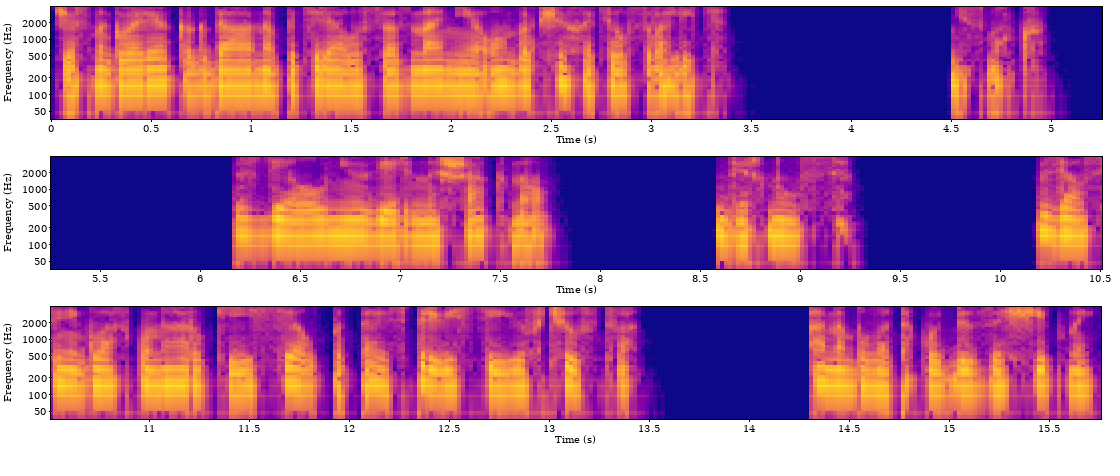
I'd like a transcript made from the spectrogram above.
Честно говоря, когда она потеряла сознание, он вообще хотел свалить. Не смог. Сделал неуверенный шаг, но вернулся. Взял синеглазку на руки и сел, пытаясь привести ее в чувство. Она была такой беззащитной,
